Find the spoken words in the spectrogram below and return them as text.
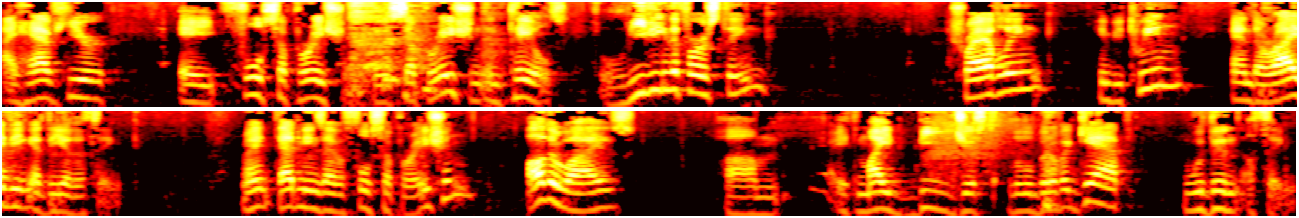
I have here a full separation. And the separation entails leaving the first thing, traveling in between, and arriving at the other thing. Right? That means I have a full separation. Otherwise, um, it might be just a little bit of a gap within a thing,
